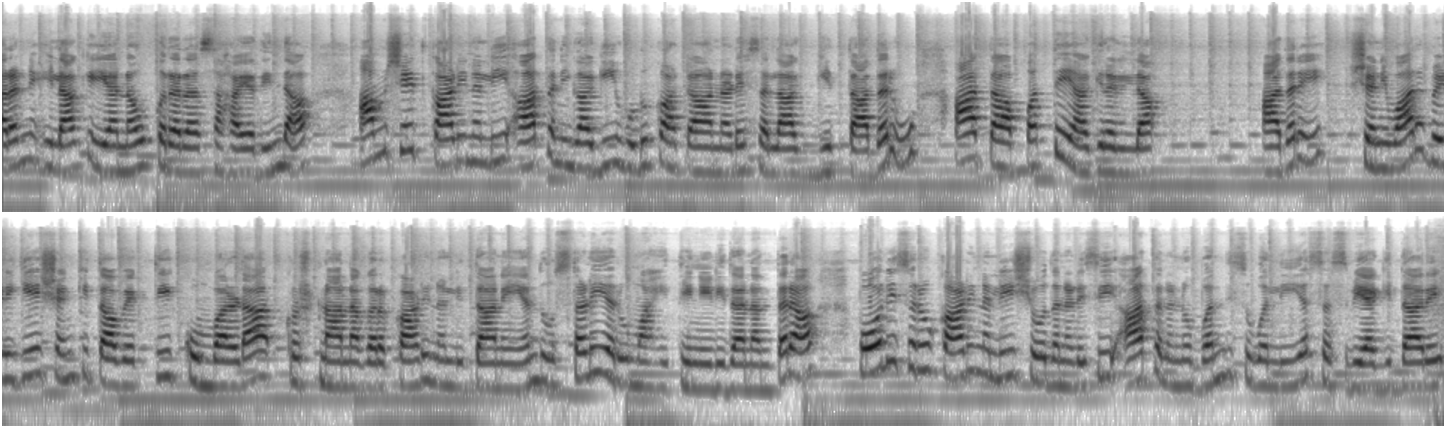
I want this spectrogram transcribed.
ಅರಣ್ಯ ಇಲಾಖೆಯ ನೌಕರರ ಸಹಾಯದಿಂದ ಅಂಶೇತ್ ಕಾಡಿನಲ್ಲಿ ಆತನಿಗಾಗಿ ಹುಡುಕಾಟ ನಡೆಸಲಾಗಿತ್ತಾದರೂ ಆತ ಪತ್ತೆಯಾಗಿರಲಿಲ್ಲ. ಆದರೆ ಶನಿವಾರ ಬೆಳಿಗ್ಗೆ ಶಂಕಿತ ವ್ಯಕ್ತಿ ಕುಂಬಾರ್ಡ ಕೃಷ್ಣಾನಗರ ಕಾಡಿನಲ್ಲಿದ್ದಾನೆ ಎಂದು ಸ್ಥಳೀಯರು ಮಾಹಿತಿ ನೀಡಿದ ನಂತರ ಪೊಲೀಸರು ಕಾಡಿನಲ್ಲಿ ಶೋಧ ನಡೆಸಿ ಆತನನ್ನು ಬಂಧಿಸುವಲ್ಲಿ ಯಶಸ್ವಿಯಾಗಿದ್ದಾರೆ.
